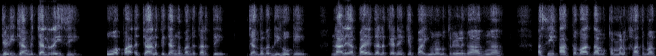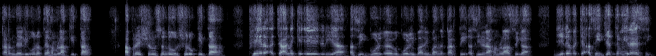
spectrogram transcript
ਜਿਹੜੀ ਜੰਗ ਚੱਲ ਰਹੀ ਸੀ, ਉਹ ਆਪਾਂ ਅਚਾਨਕ ਜੰਗ ਬੰਦ ਕਰਤੀ, ਜੰਗਬੰਦੀ ਹੋ ਗਈ। ਨਾਲੇ ਆਪਾਂ ਇਹ ਗੱਲ ਕਹਿੰਦੇ ਕਿ ਭਾਈ ਉਹਨਾਂ ਨੂੰ ਤਰੇਲੀਆਂ ਆ ਗਈਆਂ। ਅਸੀਂ ਅੱਤਵਾਦ ਦਾ ਮੁਕੰਮਲ ਖਾਤਮਾ ਕਰਨ ਦੇ ਲਈ ਉਹਨਾਂ ਤੇ ਹਮਲਾ ਕੀਤਾ, ਆਪਰੇਸ਼ਨ ਸੰਧੂਰ ਸ਼ੁਰੂ ਕੀਤਾ। ਫਿਰ ਅਚਾਨਕ ਇਹ ਜਿਹੜੀ ਆ, ਅਸੀਂ ਗੋਲ- ਗੋਲੀਬਾਰੀ ਬੰਦ ਕਰਤੀ। ਅਸੀਂ ਜਿਹੜਾ ਹਮਲਾ ਸੀਗਾ, ਜਿਹਦੇ ਵਿੱਚ ਅਸੀਂ ਜਿੱਤ ਵੀ ਰਹੇ ਸੀ,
